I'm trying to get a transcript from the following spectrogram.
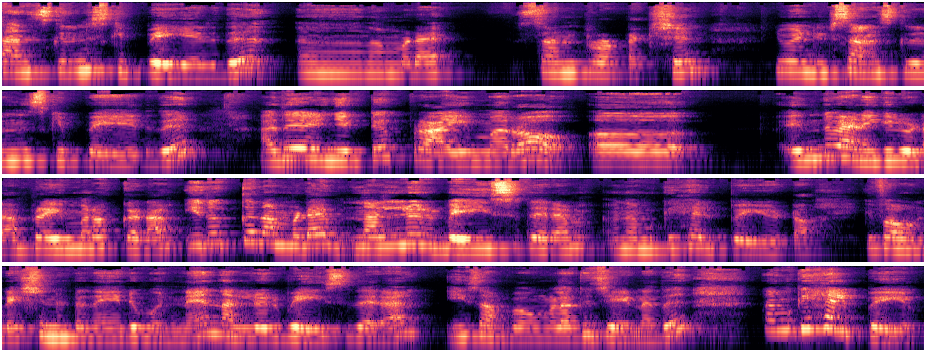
സൺസ്ക്രീൻ സ്കിപ്പ് ചെയ്യരുത്. നമ്മുടെ സൺ പ്രൊട്ടക്ഷൻ വേണ്ടിയിട്ട് സൺസ്ക്രീൻ സ്കിപ്പ് ചെയ്യരുത്. അത് കഴിഞ്ഞിട്ട് പ്രൈമറോ എന്ത് വേണമെങ്കിലും ഇടാം പ്രൈമറൊക്കെ ഇടാം. ഇതൊക്കെ നമ്മുടെ നല്ലൊരു ബേസ് തരാൻ നമുക്ക് ഹെൽപ്പ് ചെയ്യും കേട്ടോ ഈ ഫൗണ്ടേഷൻ ഇടുന്നതിന് മുന്നേ നല്ലൊരു ബേസ് തരാൻ ഈ സംഭവങ്ങളൊക്കെ ചെയ്യണത് നമുക്ക് ഹെൽപ്പ് ചെയ്യും.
